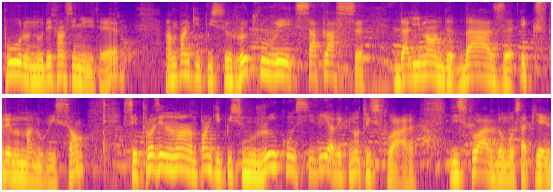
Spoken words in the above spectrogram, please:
pour nos défenses immunitaires, un pain qui puisse retrouver sa place d'aliments de base extrêmement nourrissants. C'est troisièmement un pain qui puisse nous réconcilier avec notre histoire. L'histoire d'Homo sapiens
